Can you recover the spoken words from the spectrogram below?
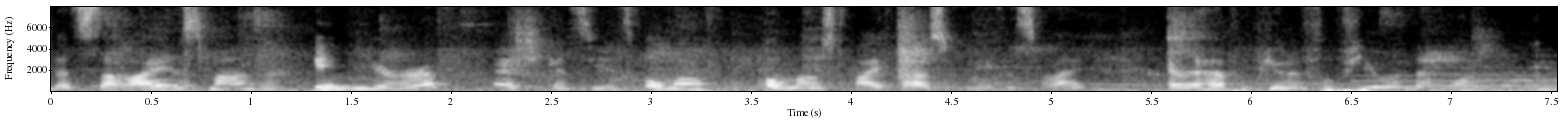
That's the highest mountain in Europe. As you can see, it's almost almost 5,000 meters high, and we have a beautiful view on that one.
